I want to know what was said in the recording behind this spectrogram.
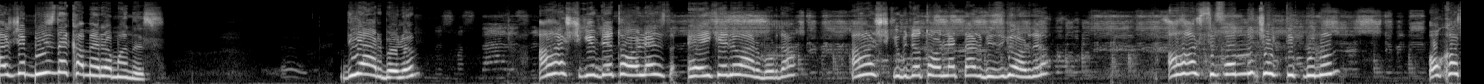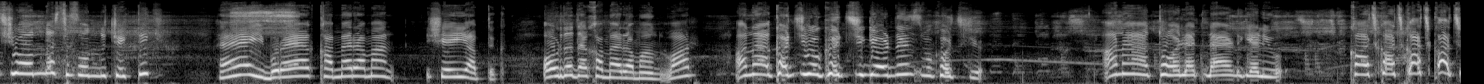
Ayrıca biz de kameramanız. Diğer bölüm. Aha şimdi de tuvalet heykeli var burada. Aha şimdi de tuvaletler bizi gördü. Aha sifonunu çektik bunun. O kaçıyor onu da sifonunu çektik. Hey buraya kameraman şeyi yaptık. Orada da kameraman var. Ana kaçıyor kaçıyor gördünüz mü kaçıyor. Ana tuvaletler geliyor. Kaç kaç kaç kaç.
